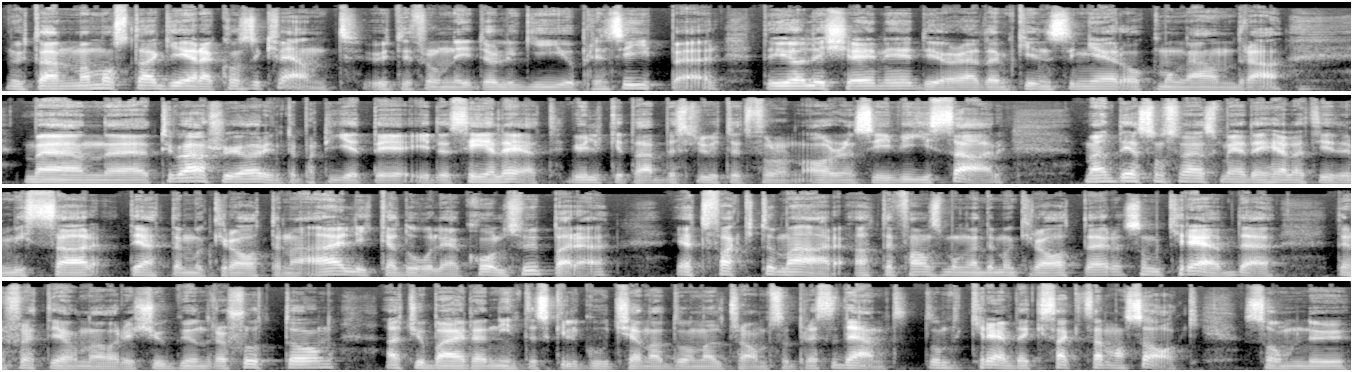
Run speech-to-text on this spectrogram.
Utan man måste agera konsekvent utifrån ideologi och principer. Det gör Lee Cheney, det gör Adam Kinzinger och många andra. Men eh, tyvärr så gör inte partiet det i dess helhet, vilket det här beslutet från RNC visar. Men det som svensk media hela tiden missar, det är att demokraterna är lika dåliga kålsupare. Ett faktum är att det fanns många demokrater som krävde den 6 januari 2017 att Joe Biden inte skulle godkänna Donald Trump som president. De krävde exakt samma sak som nu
